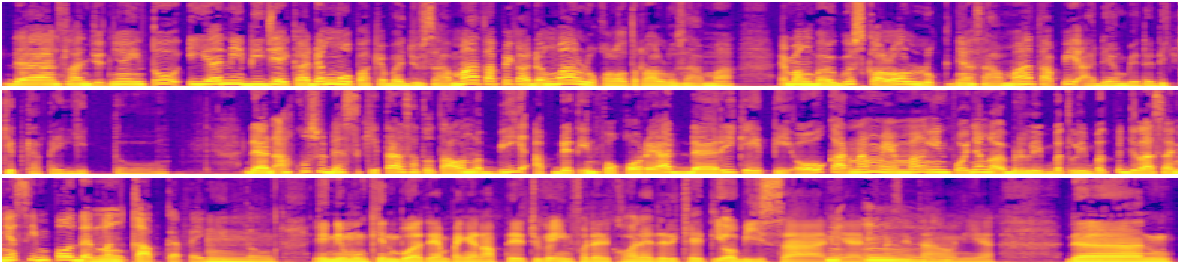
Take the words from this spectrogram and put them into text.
Dan selanjutnya itu iya nih DJ kadang mau pakai baju sama tapi kadang malu kalau terlalu sama. Emang bagus kalau looknya sama tapi ada yang beda dikit katanya gitu. Dan aku sudah sekitar satu tahun lebih update info Korea dari KTO karena memang infonya nggak berlibet-libet penjelasannya simple dan lengkap katanya gitu. Hmm, ini mungkin buat yang pengen update juga info dari Korea dari KTO bisa nih ya dikasih tahu nih ya. Dan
